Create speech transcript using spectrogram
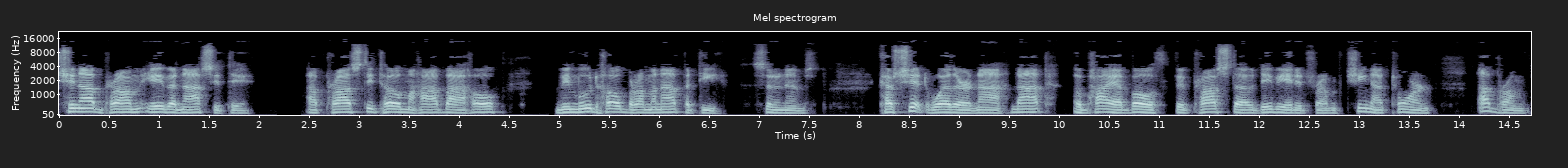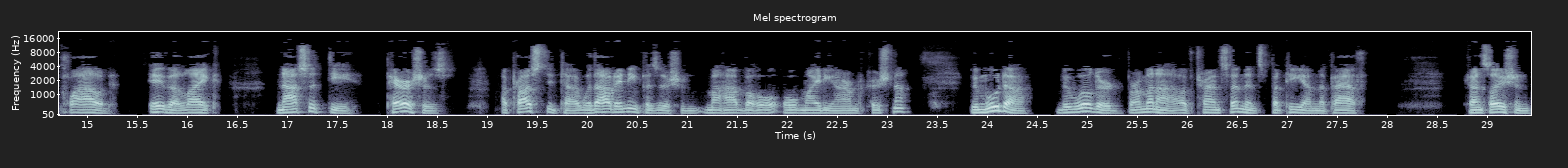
chinabram eva nasite aprastito mahabaho vimudho brahmanapati. Synonyms. Kashit, whether or not, not abhaya, both, viprasta, deviated from, china, torn, abram, cloud, eva, like, nasati, perishes, aprastita without any position, Mahabaho, Almighty armed Krishna, Vimuda, bewildered, Brahmana of transcendence, Pati on the path. Translation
